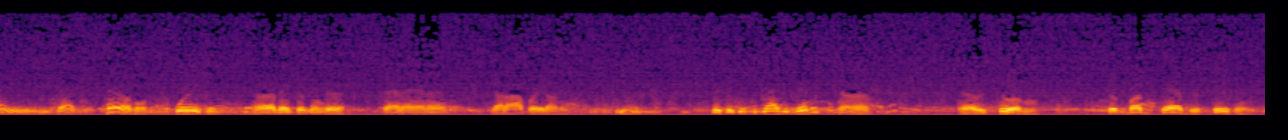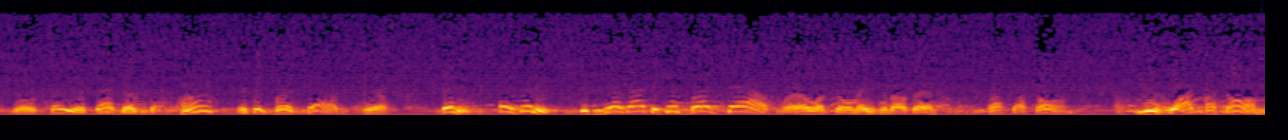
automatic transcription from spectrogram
Hey, that's terrible. Where is he? Uh, they took him to Santa Ana. Got to operate on him. Hmm. Did they get the guy that did it? Uh-uh. There was two of them. Took Bud's cab to escape him. Well, say, if that doesn't... Huh? They took Bud's cab? Yeah. Benny. Hey, Benny. Did you hear that? They took Bud's cab. Well, what's so amazing about that? Yes, I saw him. You what? I saw him.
